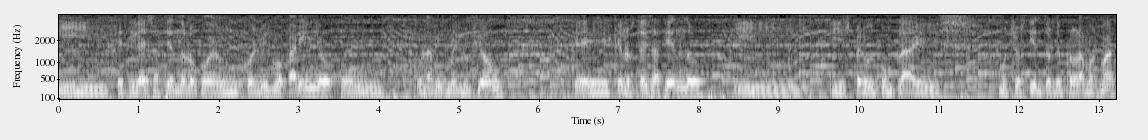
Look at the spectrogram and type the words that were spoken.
y que sigáis haciéndolo con, el mismo cariño, con, la misma ilusión que, que lo estáis haciendo y, y espero que cumpláis muchos cientos de programas más.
